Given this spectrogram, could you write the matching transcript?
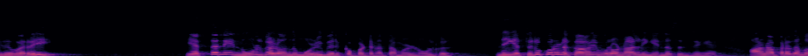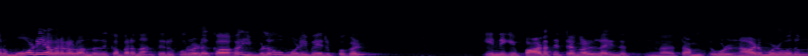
இதுவரை எத்தனை நூல்கள் வந்து மொழிபெயர்க்கப்பட்டன தமிழ் நூல்கள்? நீங்கள் திருக்குறளுக்காக இவ்வளோ நாள் நீங்கள் என்ன செஞ்சீங்க? ஆனால் பிரதமர் மோடி அவர்கள் வந்ததுக்கப்புறம் தான் திருக்குறளுக்காக இவ்வளவு மொழிபெயர்ப்புகள் இன்னைக்கு பாடத்திட்டங்களில் இந்த தம் உள் நாடு முழுவதும்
